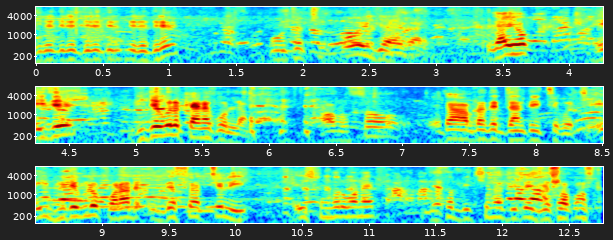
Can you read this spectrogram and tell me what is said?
ধীরে ধীরে ধীরে ধীরে ধীরে ধীরে পৌঁছাচ্ছি ওই জায়গায়। যাই হোক, এই যে ভিডিওগুলো কেন করলাম? অবশ্য এটা আপনাদের জানতে ইচ্ছে করছে। এই ভিডিওগুলো করার উদ্দেশ্য অ্যাকচুয়ালি এই সুন্দরবনের যেসব বিচ্ছিন্ন দ্বীপে যে সমস্ত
